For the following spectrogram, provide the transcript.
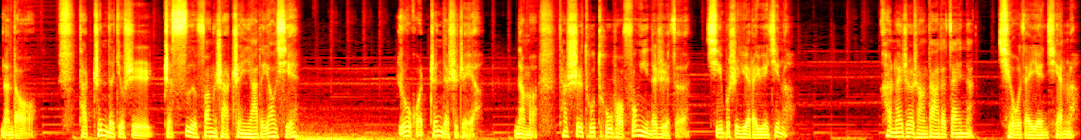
难道他真的就是这四方煞镇压的妖邪？如果真的是这样，那么他试图突破封印的日子岂不是越来越近了？看来这场大的灾难就在眼前了。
